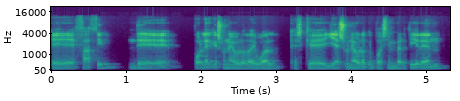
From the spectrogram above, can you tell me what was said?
eh, fácil de, ponle que es un euro, da igual, es que ya es un euro que puedes invertir en,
